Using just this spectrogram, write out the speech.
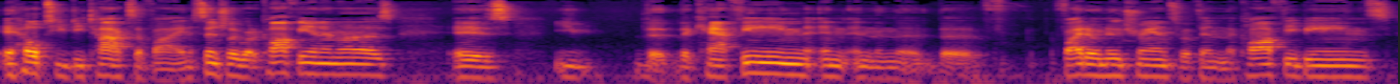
It helps you detoxify. And essentially, what a coffee enema is is you the, the caffeine and, and then the, the phytonutrients within the coffee beans.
